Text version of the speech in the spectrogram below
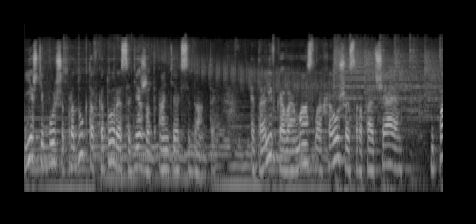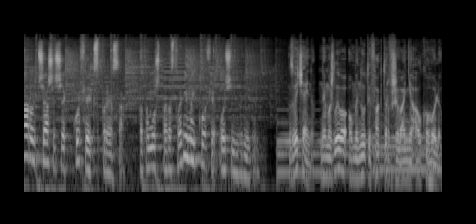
Ешьте больше продуктов, которые содержат антиоксиданты. Это оливковое масло, хорошие сорта чая и пару чашечек кофе экспресса, потому что растворимый кофе очень вреден. Звичайно, неможливо оминути фактор вживання алкоголю.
